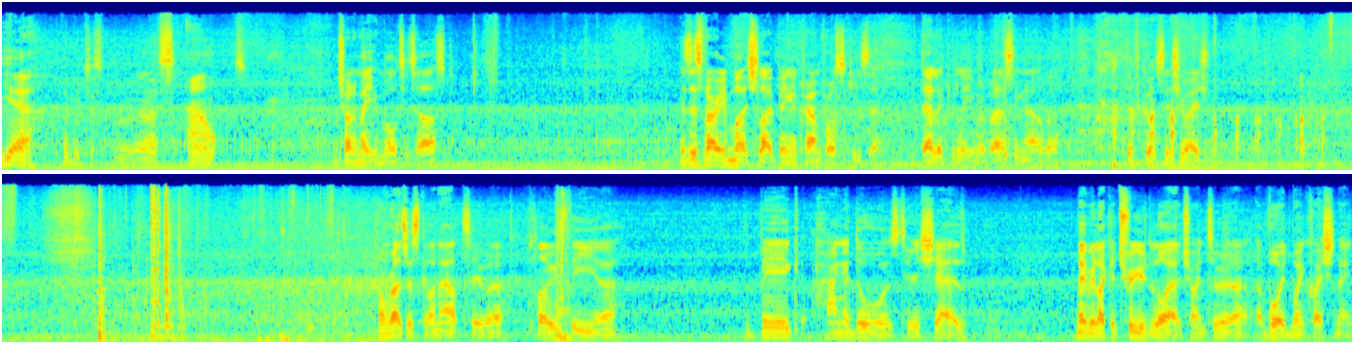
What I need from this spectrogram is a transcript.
yeah, let me just reverse out. I'm trying to make you multitask. Is this very much like being a Crown prosecutor, delicately reversing out of a difficult situation? Conrad's just gone out to uh, close the uh, the big hangar doors to his shed. Maybe like a true lawyer trying to uh, avoid my questioning.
